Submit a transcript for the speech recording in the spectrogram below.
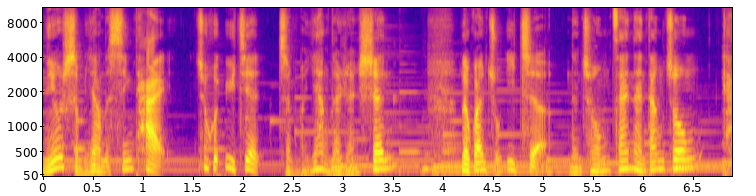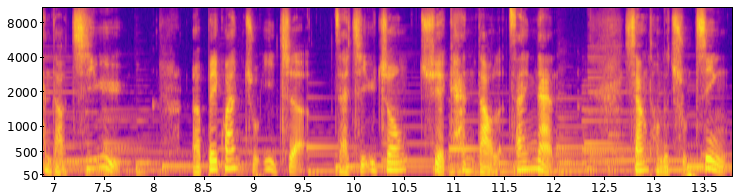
你有什么样的心态，就会遇见怎么样的人生。乐观主义者能从灾难当中看到机遇，而悲观主义者在机遇中却看到了灾难。相同的处境，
